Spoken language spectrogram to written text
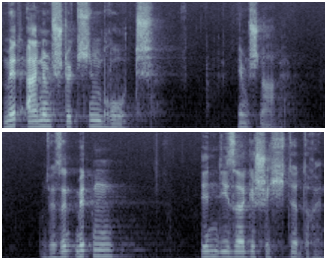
mit einem Stückchen Brot im Schnabel. Und wir sind mitten in dieser Geschichte drin.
